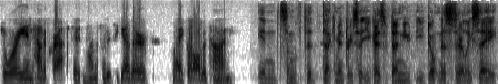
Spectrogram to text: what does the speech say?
story and how to craft it and how to put it together, like all the time. In some of the documentaries that you guys have done, you you don't necessarily say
